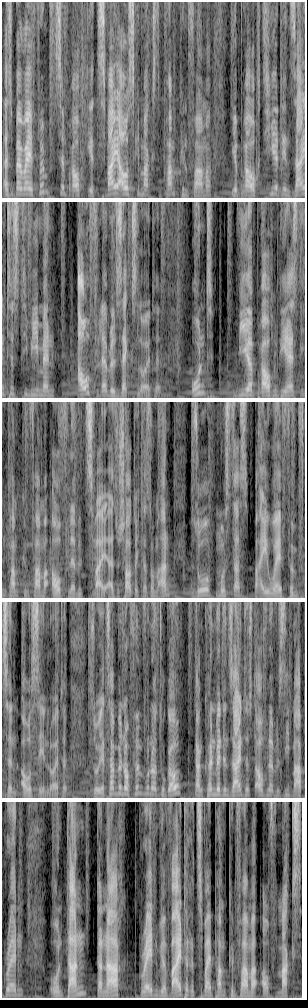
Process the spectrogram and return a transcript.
Also bei Wave 15 braucht ihr zwei ausgemaxte Pumpkin Farmer. Ihr braucht hier den Scientist TV Man auf Level 6, Leute. Und wir brauchen die restlichen Pumpkin Farmer auf Level 2. Also schaut euch das nochmal an. So muss das bei Wave 15 aussehen, Leute. So, jetzt haben wir noch 500 to go. Dann können wir den Scientist auf Level 7 upgraden. Und dann, danach, graden wir weitere zwei Pumpkin Farmer auf Max.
